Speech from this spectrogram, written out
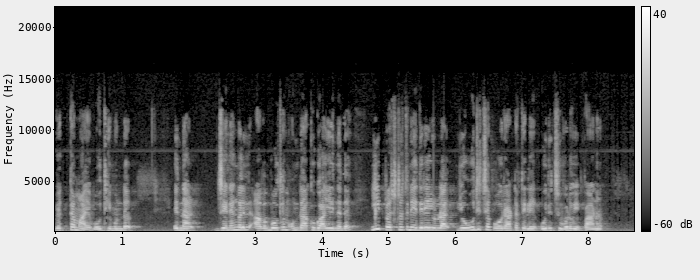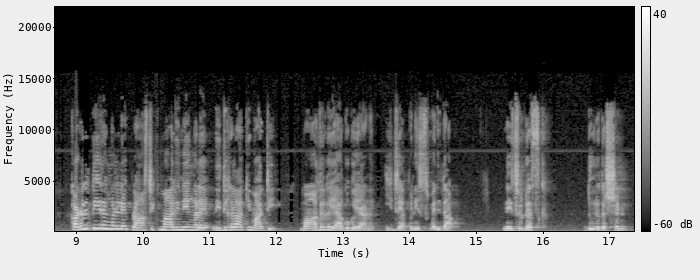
വ്യക്തമായ ബോധ്യമുണ്ട്. എന്നാൽ ജനങ്ങളിൽ അവബോധം ഉണ്ടാക്കുക എന്നത് ഈ പ്രശ്നത്തിനെതിരെയുള്ള യോജിച്ച പോരാട്ടത്തിലെ ഒരു ചുവടുവയ്പ്പാണ്. കടൽ തീരങ്ങളിലെ പ്ലാസ്റ്റിക് മാലിന്യങ്ങളെ നിധികളാക്കി മാറ്റി മാതൃകയാകുകയാണ് ഈ ജാപ്പനീസ് വനിത. Nature desk Doordarshan.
